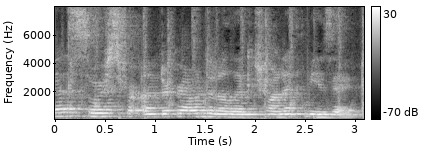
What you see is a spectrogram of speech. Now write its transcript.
Best source for underground and electronic music.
